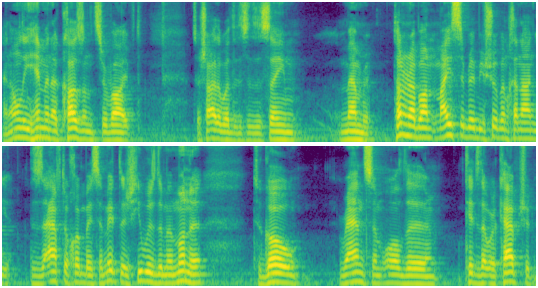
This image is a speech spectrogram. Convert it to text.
and only him and a cousin survived. So Shaila whether this is the same memory. Tanarabban Ma'aser Rabbi Yeshua ben Chananya. This is after Churban Beis Hamikdash. He was the Memuna to go ransom all the kids that were captured. He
